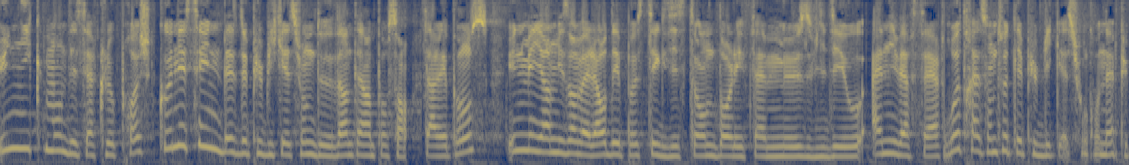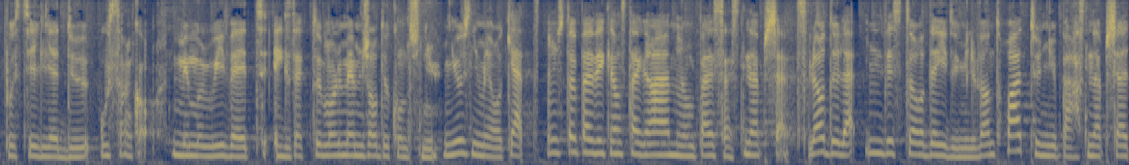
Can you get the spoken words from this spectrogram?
uniquement des cercles proches, connaissait une baisse de publication de 21%. Sa réponse Une meilleure mise en valeur des posts existants dans les fameuses vidéos anniversaires retraçant toutes les publications qu'on a pu poster il y a deux ou cinq ans. Memory va être exactement le même genre de contenu. News numéro 4. On stoppe avec Instagram et on passe à Snapchat. Lors de la Investor Day 2023, tenue par Snapchat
